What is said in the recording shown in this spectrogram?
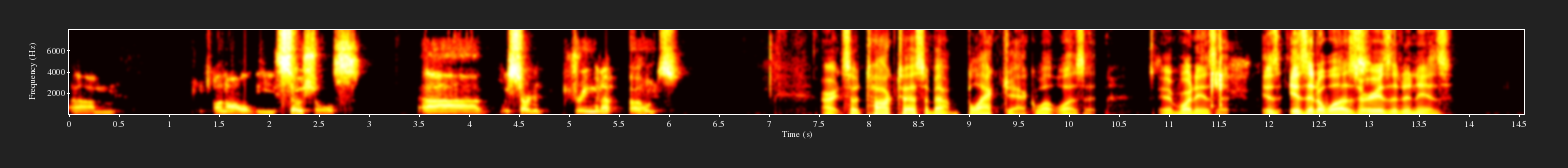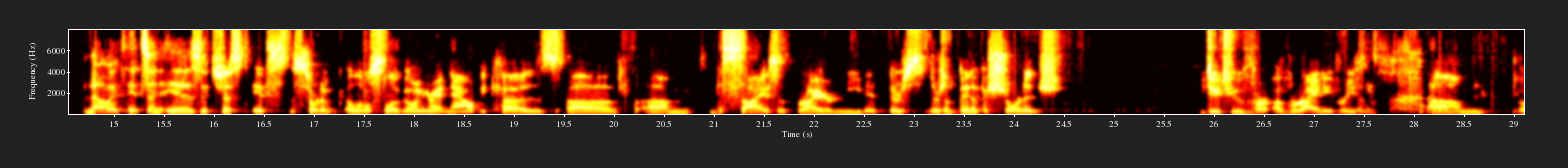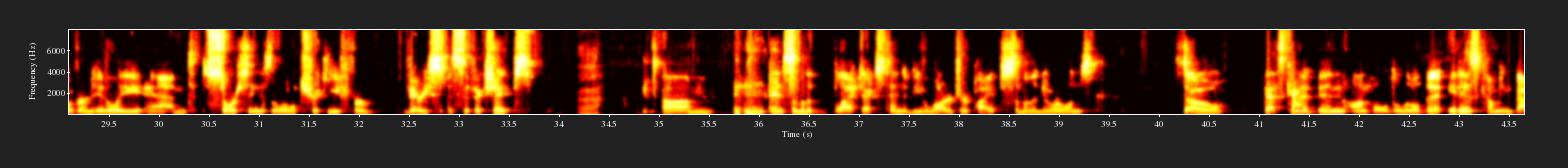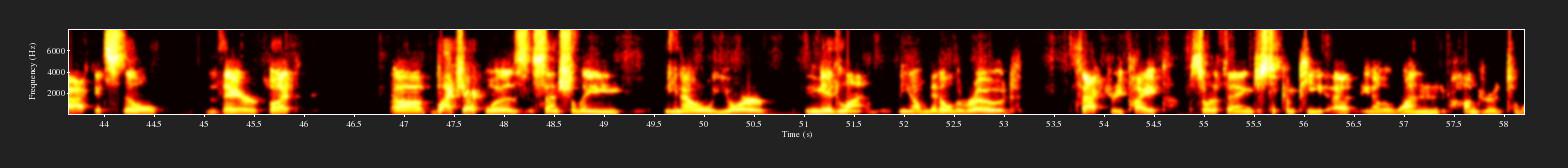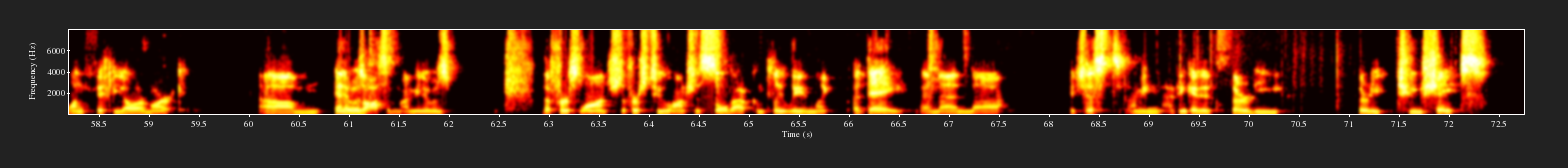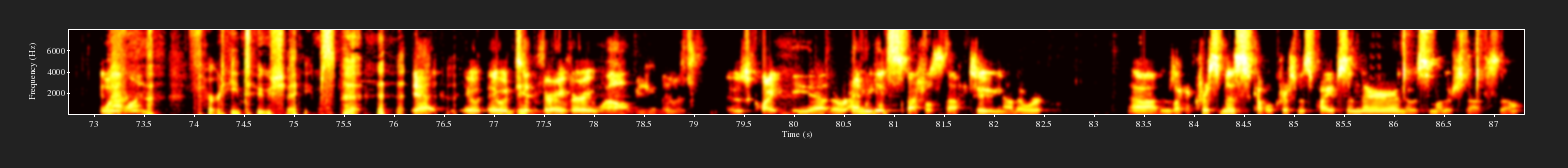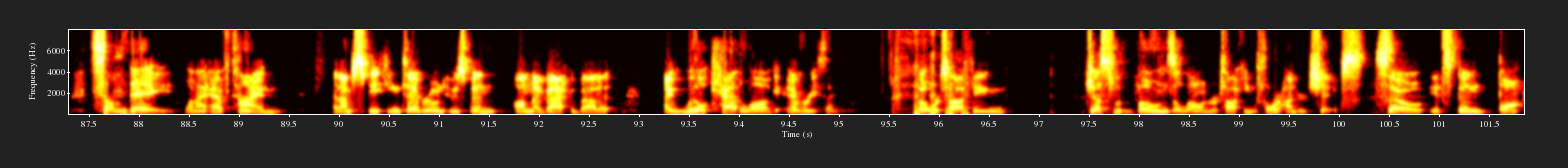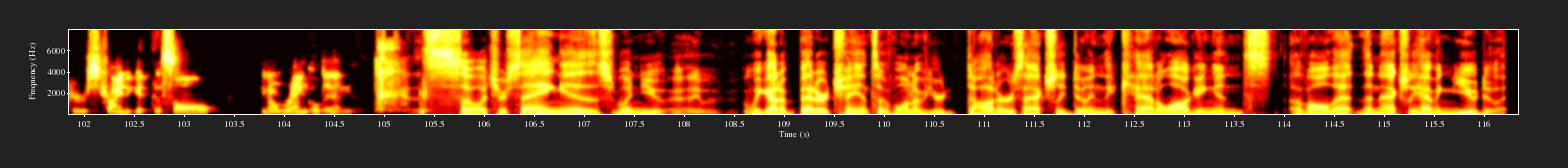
um, on all the socials, uh, we started dreaming up bones. All right, so talk to us about blackjack. What was it? What is it? Is is it a was or is it an is? No, it's it's an is. It's just it's sort of a little slow going right now because of um, the size of Briar needed. There's there's a bit of a shortage due to ver- a variety of reasons um, over in Italy, and sourcing is a little tricky for very specific shapes. Ah. Um, and some of the blackjacks tend to be larger pipes, some of the newer ones. So that's kind of been on hold a little bit. It is coming back. It's still there, but uh, blackjack was essentially, you know, your midline, you know, middle of the road factory pipe sort of thing, just to compete at you know the one hundred to one fifty dollar mark. Um, and it was awesome. I mean, it was the first launch, the first two launches sold out completely in like a day, and then uh, it just, I mean, I think I did 30, 32 shapes in that line. 32 shapes. yeah, it, it did very, very well. I mean, it was it was quite the, uh, the and we did special stuff too. You know, there were uh, there was like a Christmas, couple Christmas pipes in there, and there was some other stuff. So someday, when I have time, and I'm speaking to everyone who's been on my back about it, I will catalog everything. But we're talking just with bones alone, we're talking 400 shapes. So it's been bonkers trying to get this all, you know, wrangled in. so what you're saying is when you uh, we got a better chance of one of your daughters actually doing the cataloging and of all that than actually having you do it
